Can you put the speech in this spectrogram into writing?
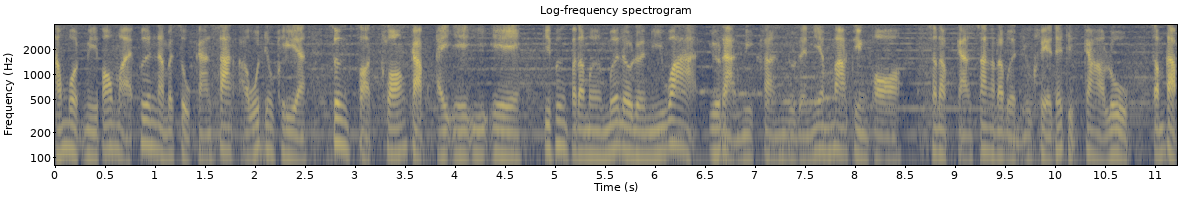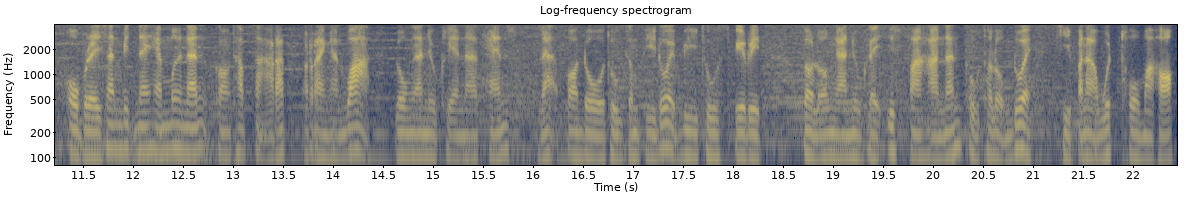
ทั้งหมดมีเป้าหมายเพื่อนำไปสู่การสร้างอาวุธนิวเคลียร์ ซึ่งสอดคล้องกับ IAEA ที่เพิ่งประเมินเมื่อเร็วๆนี้ว่าอิหร่านมีคลังยูเรเนียมมากเพียงพอสำหรับการสร้างระเบิดนิวเคลียร์ได้ถึง 9 ลูกสำหรับ Operation Midnight Hammer นั้นกองทัพสหรัฐรายงานว่า โรงงานนิวเคลียร์นาแทนส์และฟอร์โดถูกโจมตีด้วย B2 Spirit ส่วนโรงงานนิวเคลียร์อิสฟาหานนั้นถูกถล่มด้วยขีปนาวุธโทมาฮอค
